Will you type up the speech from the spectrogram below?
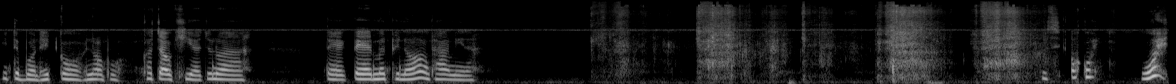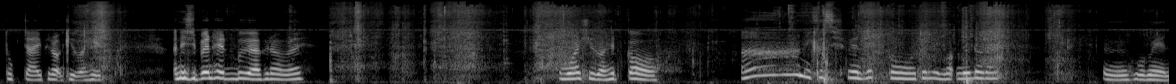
มีแต่บอนเฮ็ดก่อพี่น้องผู้เขาเจ้าเขียจนว่าแตกแตนมดพี่น้องทางนี้นะคือสิโอ้ย โอ้ยตกใจพี่น้องคิดว่าเฮ็ด อันนี้สิเป็นเฮ็ดเบื่อพี่น้องเอ้ยผมว่าคิดว่าเฮ็ดก่ออ่านี่ก็สิเป็นเฮ็ดก่อตัวนี้เหมาะนี่ด้อนะเออบ่แมน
